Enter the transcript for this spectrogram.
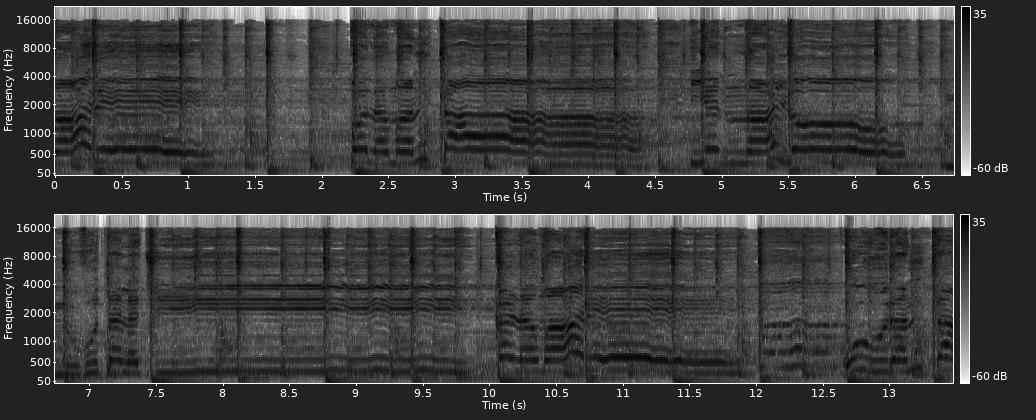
మారే పొలమంతా ఎన్నాళ్ళో నువ్వు తలచి కళమారే. ఊరంతా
